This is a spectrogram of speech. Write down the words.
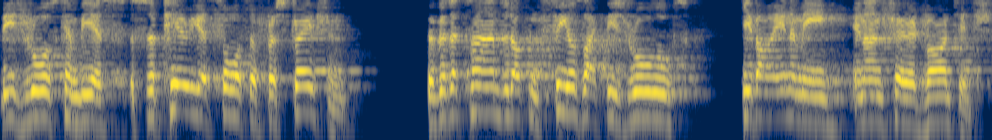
these rules can be a, superior source of frustration, because at times it often feels like these rules give our enemy an unfair advantage.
